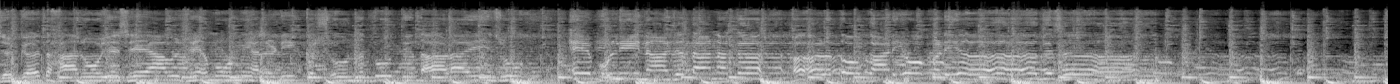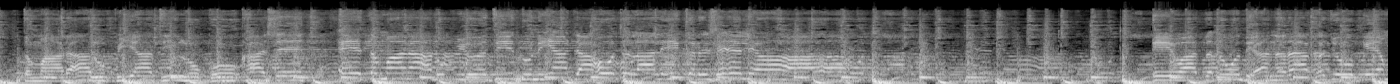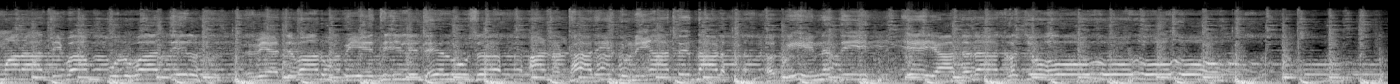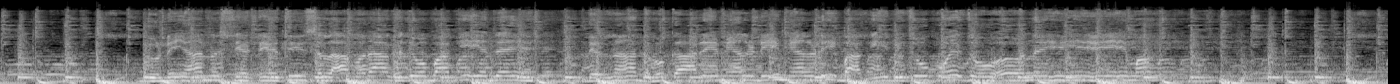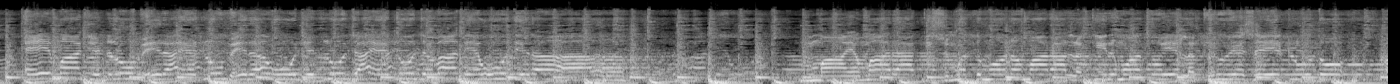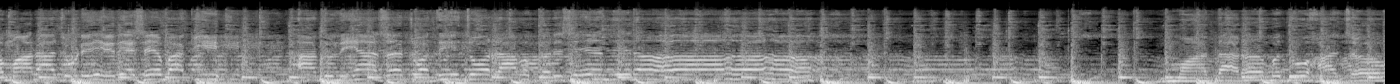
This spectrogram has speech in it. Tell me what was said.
જગત હારો છે આવશે મો મેલડી કશું નતું તે દાડાએ છું. એ ભૂલી ના જતા નક, હળ તો કાઢ્યો કડિયગ તમારા રૂપિયાથી લોકો ખાશે, એ તમારા રૂપિયોથી દુનિયા જાહો લાલી કરશે લ્યા. એ વાતનું ધ્યાન રાખજો કે અમારા દીવામ પૂરવા દિલ વેચવા રૂપિયેથી લીધેલું છે. આ નઠારી દુનિયા તે દાળ હકી નથી, એ યાદ રાખજો. દુનિયાને શેટેથી સલામ રાખજો, બાકી જય દિલના ધબકારે મેલડી મેલડી બાકી બીજું કોઈ જોવો નહીં. એમાં જેટલું ભેરા એટલું ભેરાવું જેટલું જાય એટલું જવા દેવું તેરા. માય મારા કિસ્મત મોન મારા લકીરમાં તો એ લખ્યું હશે એટલું તો અમારા જોડે રહેશે બાકી. આ દુનિયા સચોથી ચોરાવ કરશે તેરા માતા બધું હાચવાનું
